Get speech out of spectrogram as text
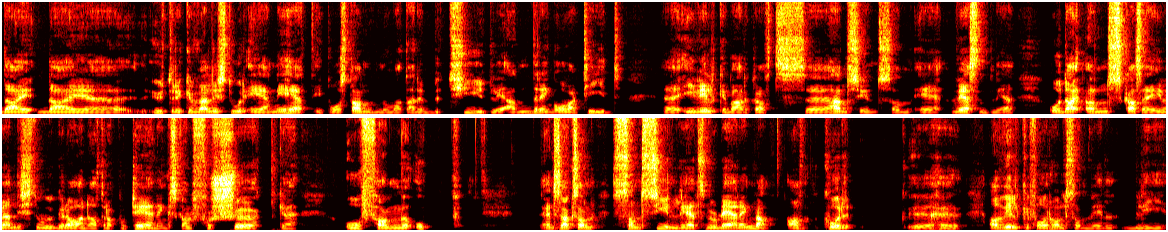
de, de, eh, uttrykker veldig stor enighet i påstanden om at det er betydelig endring over tid eh, i hvilke bærekraftshensyn som er vesentlige. Og de ønsker seg i veldig stor grad at rapportering skal forsøke å fange opp en slags sånn sannsynlighetsvurdering da, av hvor av hvilke forhold som vil bli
